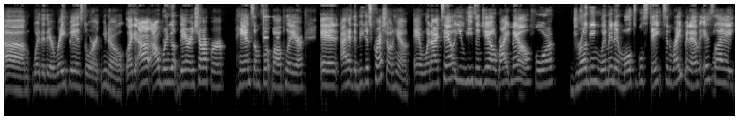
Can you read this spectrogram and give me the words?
Um, whether they're rapists or you know, like I, I'll bring up Darren Sharper, handsome football player, and I had the biggest crush on him. And when I tell you he's in jail right now for drugging women in multiple states and raping them. It's like,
